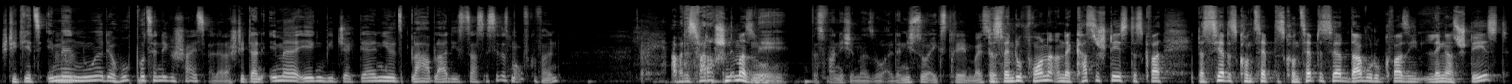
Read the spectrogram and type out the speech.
steht jetzt immer nur der hochprozentige Scheiß, Alter. Da steht dann immer irgendwie Jack Daniels, bla bla, dies, das. Ist dir das mal aufgefallen? Aber das war doch schon immer so. Nee, das war nicht immer so, Alter. Nicht so extrem, weißt Dass du? wenn du vorne an der Kasse stehst, das, das ist ja das Konzept. Das Konzept ist ja, da wo du quasi länger stehst,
